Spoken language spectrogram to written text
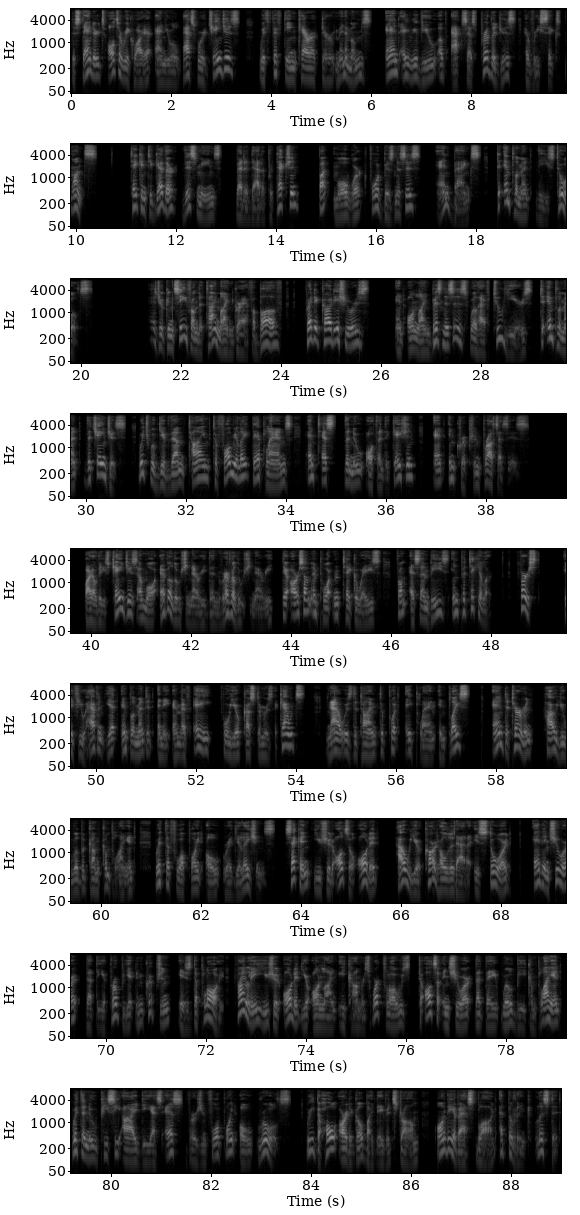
The standards also require annual password changes with 15 character minimums and a review of access privileges every six months. Taken together, this means better data protection, but more work for businesses and banks to implement these tools. As you can see from the timeline graph above, Credit card issuers and online businesses will have two years to implement the changes, which will give them time to formulate their plans and test the new authentication and encryption processes. While these changes are more evolutionary than revolutionary, there are some important takeaways from SMBs in particular. First, if you haven't yet implemented any MFA for your customers' accounts, now is the time to put a plan in place and determine how you will become compliant with the 4.0 regulations. Second, you should also audit how your cardholder data is stored and ensure that the appropriate encryption is deployed. Finally, you should audit your online e-commerce workflows to also ensure that they will be compliant with the new PCI DSS version 4.0 rules. Read the whole article by David Strom on the Avast blog at the link listed.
